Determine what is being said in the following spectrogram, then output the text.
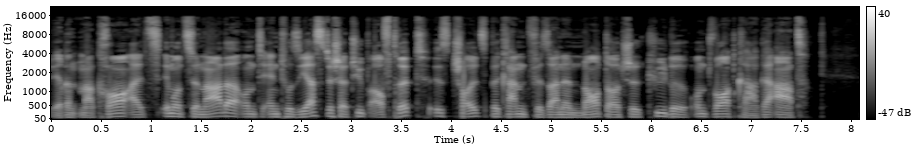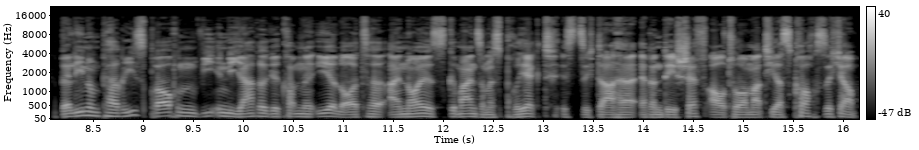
Während Macron als emotionaler und enthusiastischer Typ auftritt, ist Scholz bekannt für seine norddeutsche kühle und wortkarge Art. Berlin und Paris brauchen wie in die Jahre gekommene Eheleute ein neues gemeinsames Projekt, ist sich daher RD-Chefautor Matthias Koch sicher.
